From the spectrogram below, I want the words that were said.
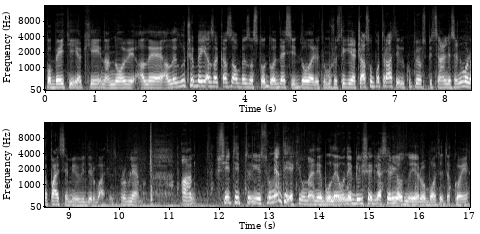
побиті, які на нові. Але, але лучше би я заказав би за 110 доларів, тому що стільки я часу потратив і купив спеціальний. Це ж не можна пальцями відірвати, це проблема. А всі ті інструменти, які у мене були, вони більше для серйозної роботи такої.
